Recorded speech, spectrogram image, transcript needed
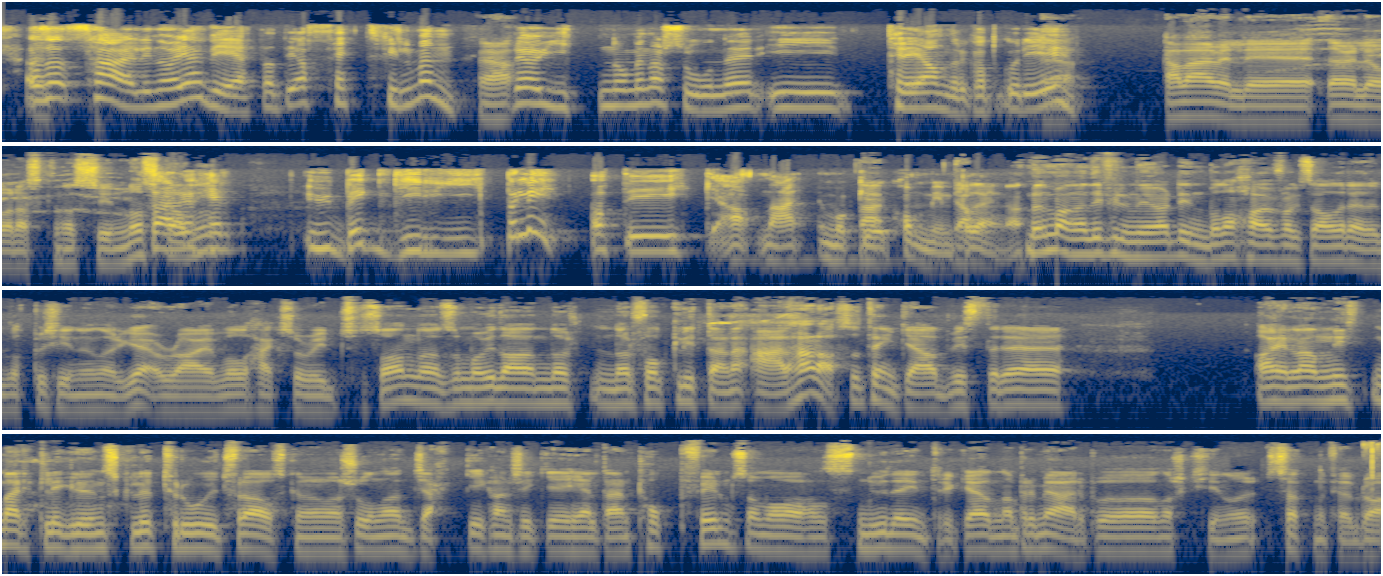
Altså, særlig når jeg vet at de har sett filmen. Ja. For de har jo gitt nominasjoner i tre andre kategorier. Ja, ja det, er veldig, det er veldig overraskende og synd. Nå skal den ubegripelig at de ikke ja, Nei, jeg må ikke nei, komme inn på ja. det engang. Men mange av de filmene vi har vært inne på nå, har jo faktisk allerede gått på kino i Norge. Arrival, Hacks Ridge og sånn. Så må vi da, når, når folk lytterne er her, da, så tenker jeg at hvis dere av en eller annen merkelig grunn skulle tro ut fra Oscar-nominasjonen at Jackie kanskje ikke helt er en toppfilm, så må han snu det inntrykket. Den har premiere på norske kinoer 17.2,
